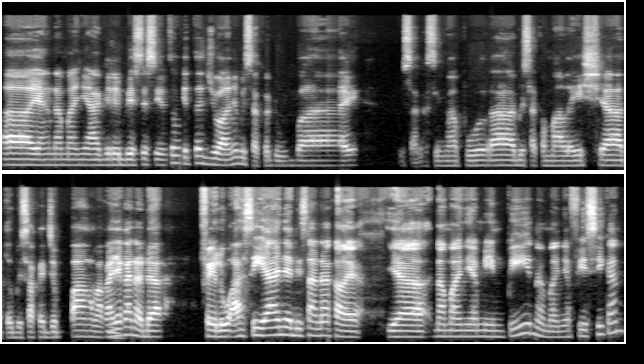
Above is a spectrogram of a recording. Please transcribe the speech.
uh, yang namanya agribisnis itu kita jualnya bisa ke Dubai, bisa ke Singapura, bisa ke Malaysia atau bisa ke Jepang. Makanya hmm. kan ada valuasinya di sana kayak ya namanya mimpi, namanya visi kan.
